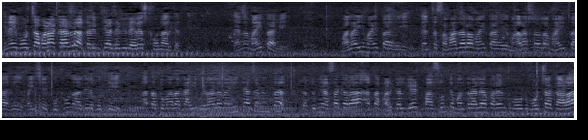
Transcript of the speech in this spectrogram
की नाही मोर्चा बडा काढला तर इम्तियाज जलील अरेस्ट होणार का ते? त्यांना माहीत आहे. मलाही माहीत आहे त्यांच्या समाजाला माहीत आहे महाराष्ट्राला माहीत आहे पैसे कुठून आले होते आता तुम्हाला काही मिळालं नाही त्याच्यानंतर तर तुम्ही असं करा आता भडकल गेटपासून ते मंत्रालयापर्यंत मो- मोर्चा काढा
